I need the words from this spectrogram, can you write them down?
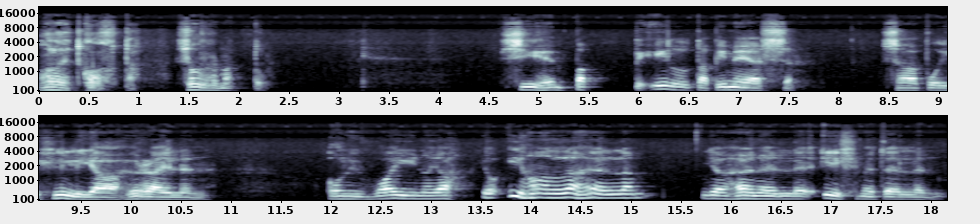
Olet kohta surmattu. Siihen pappi ilta pimeässä saapui hiljaa hyräillen. Oli vainaja jo ihan lähellä ja hänelle ihmetellen.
